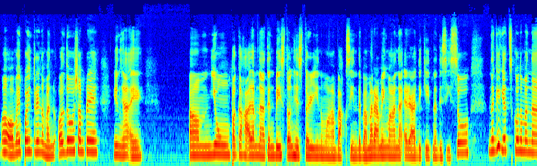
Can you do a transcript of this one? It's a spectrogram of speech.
oo, may point rin naman. Although syempre, yun nga eh um yung pagkakaalam natin based on history ng mga vaccine, 'di ba? Maraming mga na-eradicate na disease. So, nagigets ko naman na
